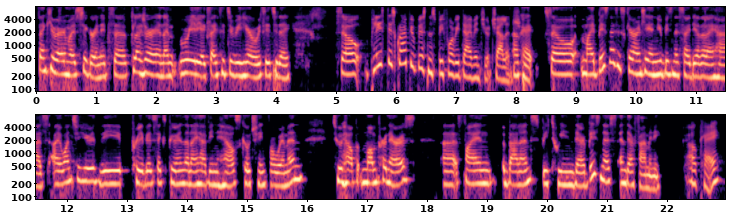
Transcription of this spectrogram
Thank you very much, Sigrun. It's a pleasure, and I'm really excited to be here with you today. So please describe your business before we dive into your challenge. Okay. So my business is currently a new business idea that I had. I want to use the previous experience that I have in health coaching for women to help mompreneurs uh, find a balance between their business and their family. Okay.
